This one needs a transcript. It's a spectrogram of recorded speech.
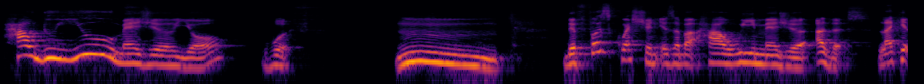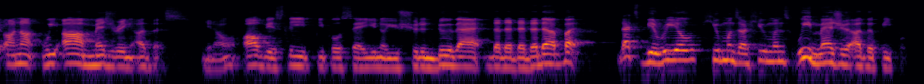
how do you measure your worth? Mm. The first question is about how we measure others. Like it or not, we are measuring others. You know, obviously, people say, you know, you shouldn't do that, da da da da da. But let's be real humans are humans. We measure other people,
